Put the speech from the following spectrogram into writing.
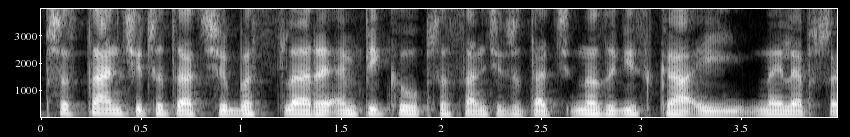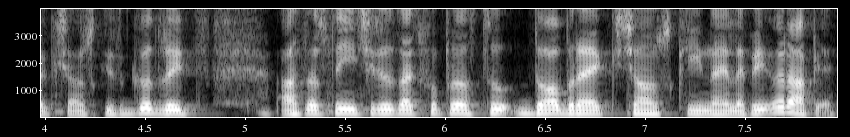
Przestańcie czytać bestsellery Empiku, przestańcie czytać nazwiska i najlepsze książki z Goodreads, a zacznijcie czytać po prostu dobre książki, najlepiej o rapie.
